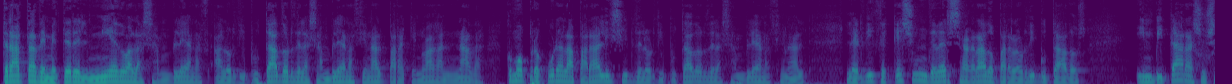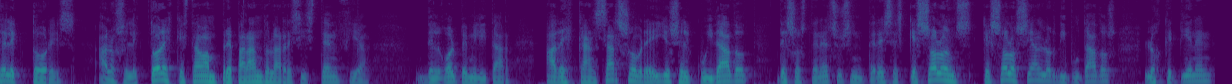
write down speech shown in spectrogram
trata de meter el miedo a la Asamblea, a los diputados de la Asamblea Nacional para que no hagan nada, cómo procura la parálisis de los diputados de la Asamblea Nacional. Les dice que es un deber sagrado para los diputados invitar a sus electores a los electores que estaban preparando la resistencia del golpe militar a descansar sobre ellos el cuidado de sostener sus intereses, que solo, que sean los diputados los que tienen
